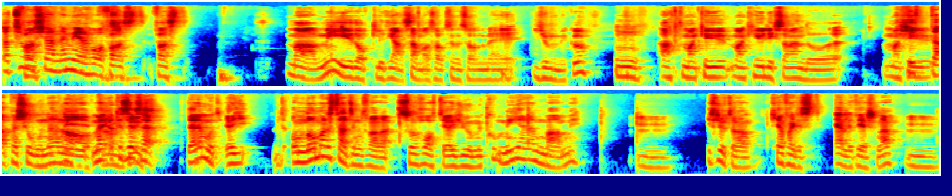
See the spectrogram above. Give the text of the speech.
jag tror Fast- jag känner mer hat. Fast, fast Mami är ju dock lite grann samma sak som, som eh, Yumiko. Mm. Att man kan ju, man kan ju liksom ändå... Kan ju, Hitta personen Ja, i... Men ja, jag kan säga så precis. här. Däremot, jag, om de hade ställt sig mot varandra så hatar jag Yumiko mer än Mami. Mm, I slutändan, kan jag faktiskt ärligt erkänna. mm.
